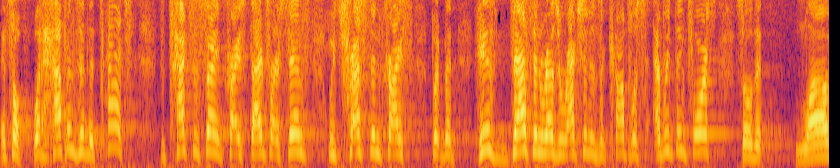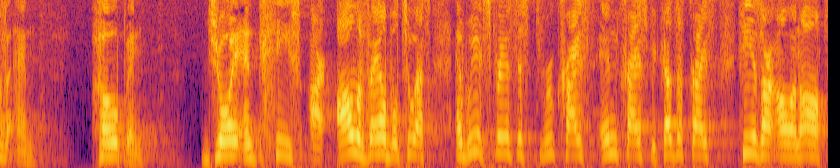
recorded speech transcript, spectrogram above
And so, what happens in the text, the text is saying Christ died for our sins. We trust in Christ, but, but his death and resurrection has accomplished everything for us so that love and hope and joy, and peace are all available to us. And we experience this through Christ, in Christ, because of Christ. He is our all in all.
